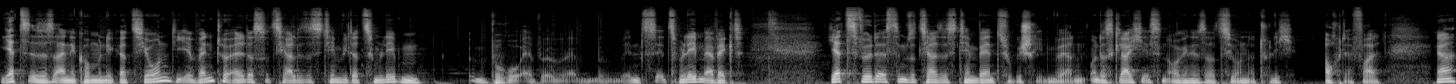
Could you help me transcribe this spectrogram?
Jetzt ist es eine Kommunikation, die eventuell das soziale System wieder zum Leben, äh, ins, zum Leben erweckt. Jetzt würde es dem Sozialsystem Band zugeschrieben werden. Und das gleiche ist in Organisationen natürlich auch der Fall. Ja,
